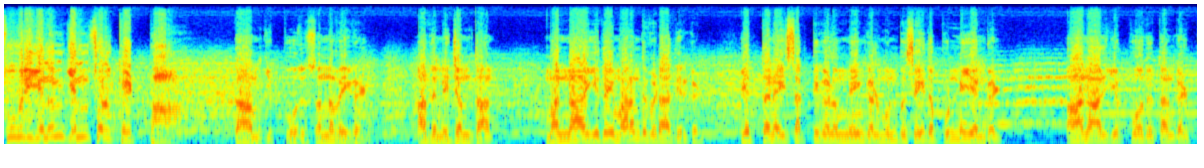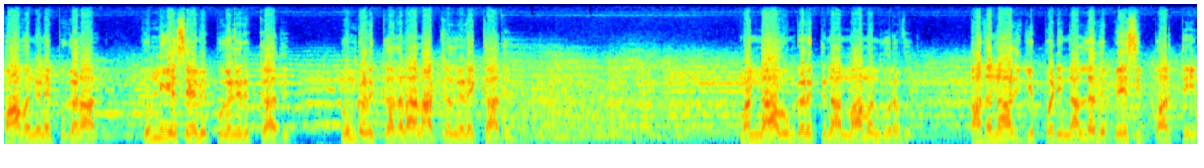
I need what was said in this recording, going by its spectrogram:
சூரியனும் என் சொல் கேட்பான். தாம் இப்போது சொன்னவைகள் அது நிஜம்தான். மன்னா இதை மறந்து விடாதீர்கள். இத்தனை சக்திகளும் நீங்கள் முன்பு செய்த புண்ணியங்கள். ஆனால் இப்போது தங்கள் பாவ நினைப்புகளால் புண்ணிய சேமிப்புகள் இருக்காது. உங்களுக்கு அதனால் ஆற்றல் நிலைக்காது. மன்னா உங்களுக்கு நான் மாமன் உறவு. அதனால் இப்படி நல்லது பேசிப் பார்த்தேன்.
